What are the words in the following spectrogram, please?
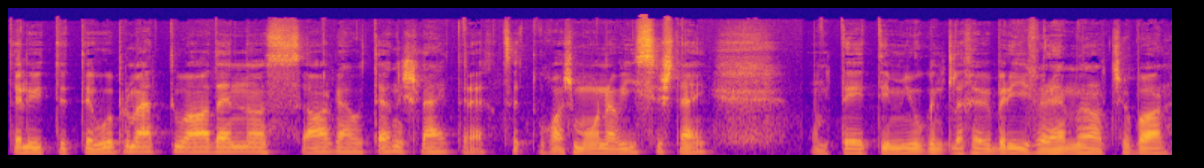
dann läutet der Hubermettu an, dann als Aargauer Technischleiter. Er sagt, du kannst morgen Weissenstein. Und dort im jugendlichen Übereifer haben wir halt schon ein paar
